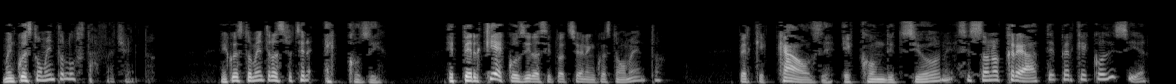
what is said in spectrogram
Ma in questo momento lo sta facendo. In questo momento la situazione è così. E perché è così la situazione in questo momento? Perché cause e condizioni si sono create perché così sia.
